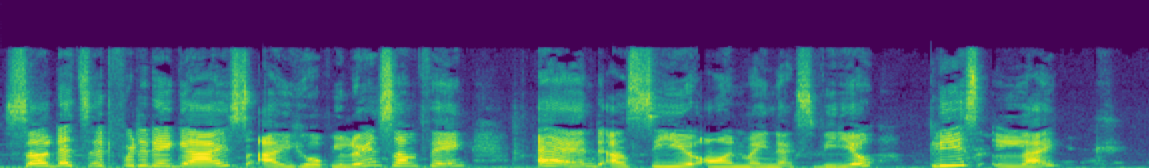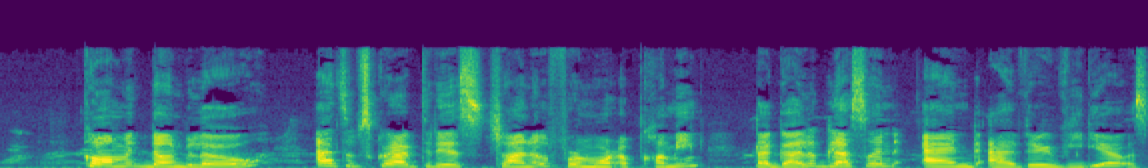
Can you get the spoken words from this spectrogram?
so that's it for today, guys. I hope you learned something, and I'll see you on my next video. Please like, comment down below, and subscribe to this channel for more upcoming Tagalog lesson and other videos.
